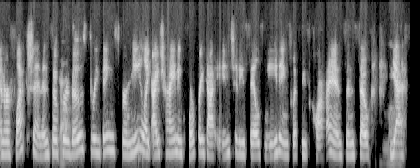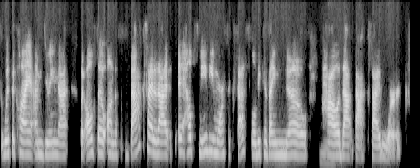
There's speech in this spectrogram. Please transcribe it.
and reflection and so yeah. for those three things for me like I try and incorporate that into these sales meetings with these clients and so Love yes with the client I'm doing that but also on the backside of that it helps me be more successful because I know yeah. how that backside works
